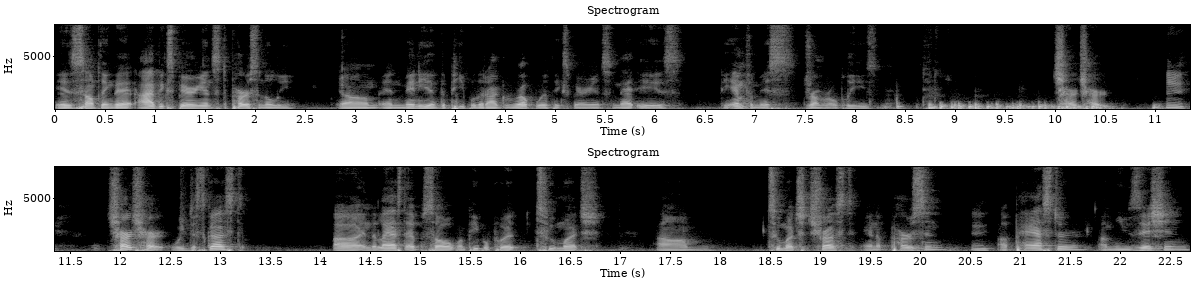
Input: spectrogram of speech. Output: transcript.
is something that I've experienced personally, um, and many of the people that I grew up with experienced, and that is the infamous drum roll, please. Church hurt. Mm. Church hurt. We discussed uh, in the last episode when people put too much, um, too much trust in a person, Mm. a pastor, a musician,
